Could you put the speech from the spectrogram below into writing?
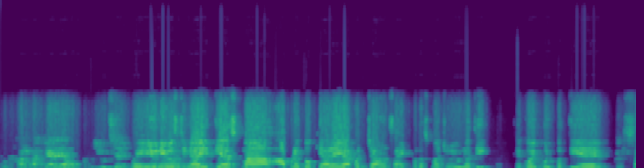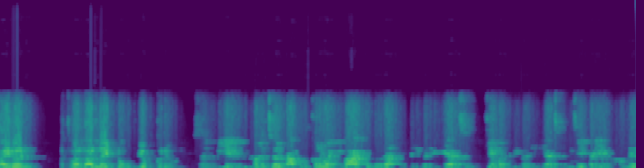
ભૂતકાળમાં ક્યારે આવું બન્યું છે? કોઈ યુનિવર્સિટીના ઇતિહાસમાં આપણે તો ક્યારેય આ પંચાવન સાઠ વર્ષમાં જોયું નથી કે કોઈ કુલપતિએ સાયરન અથવા લાલ લાઇટનો ઉપયોગ કર્યો સર બીએમપી કલ્ચર નાબૂદ કરવાની વાત પ્રધાનમંત્રી કરી રહ્યા છે મુખ્યમંત્રી કરી રહ્યા છે વિજયભાઈએ ખુદે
